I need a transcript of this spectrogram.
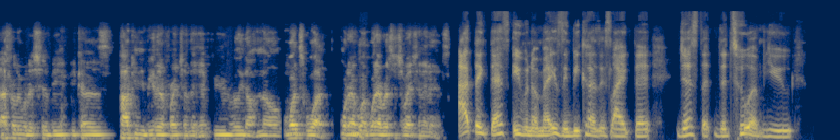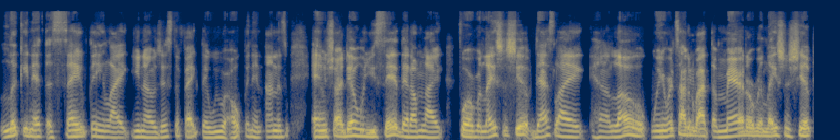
that's really what it should be because how can you be there for each other if you really don't know what's what, whatever whatever situation it is. I think that's even amazing because it's like the just the, the two of you looking at the same thing, like, you know, just the fact that we were open and honest. And Shardel, when you said that, I'm like, for a relationship, that's like, hello, when we're talking about the marital relationship,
